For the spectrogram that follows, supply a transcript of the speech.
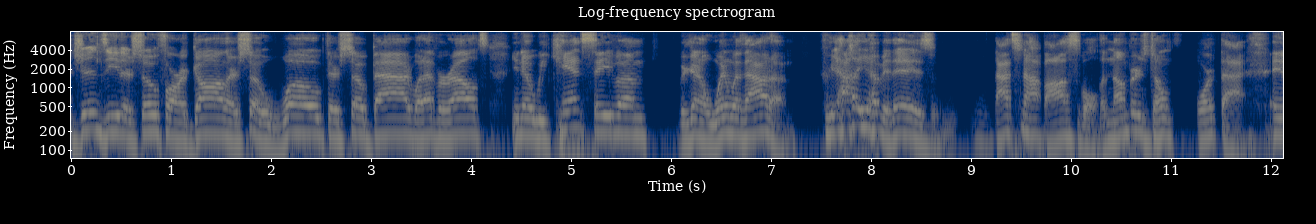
Gen Z, they're so far gone, they're so woke, they're so bad, whatever else. You know, we can't save them. We're going to win without them. The reality of it is that's not possible. The numbers don't support that. And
